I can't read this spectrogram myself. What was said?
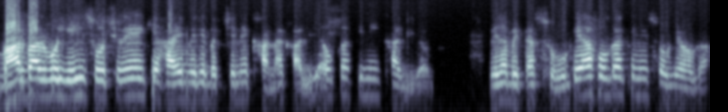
बार बार वो यही सोच रहे हैं कि हाय, मेरे बच्चे ने खाना खा लिया होगा कि नहीं खा लिया होगा? मेरा बेटा सो गया होगा कि नहीं सो गया होगा?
